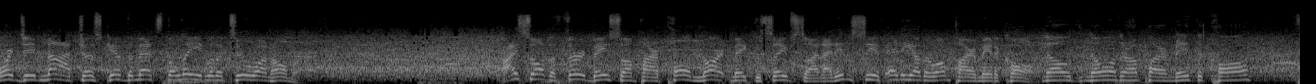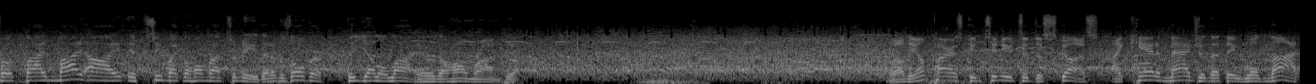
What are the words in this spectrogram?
or did not just give the Mets the lead with a two-run homer. I saw the third base umpire, Paul Nauert, make the safe side. I didn't see if any other umpire made a call. No, no other umpire made the call. For, by my eye, it seemed like a home run to me, that it was over the yellow line. It was a home run. Yeah. Well, the umpires continue to discuss. I can't imagine that they will not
